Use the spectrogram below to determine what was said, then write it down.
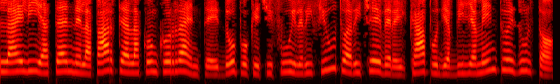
La Elia tenne la parte alla concorrente e dopo che ci fu il rifiuto a ricevere il capo di abbigliamento esultò,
